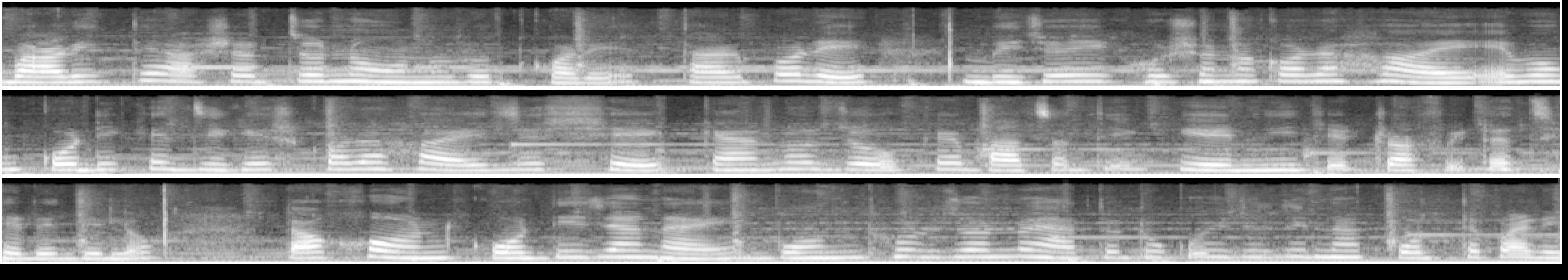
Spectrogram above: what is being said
বাড়িতে আসার জন্য অনুরোধ করে। তারপরে বিজয়ী ঘোষণা করা হয় এবং কোডিকে জিজ্ঞেস করা হয় যে সে কেন জোকে বাঁচাতে গিয়ে নিজের ট্রফিটা ছেড়ে দিল। তখন কোডি জানায়, বন্ধুর জন্য এতটুকুই যদি না করতে পারি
